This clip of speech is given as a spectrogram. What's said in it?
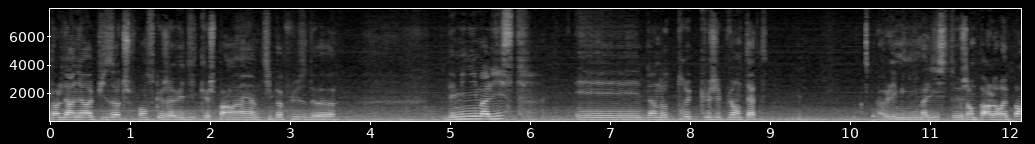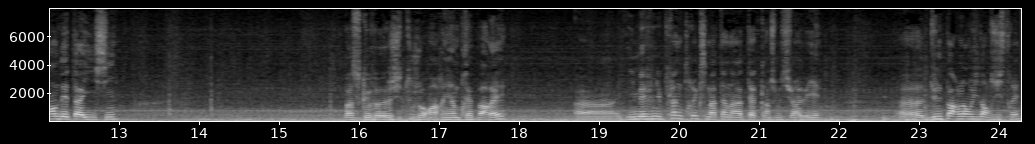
dans le dernier épisode, je pense que j'avais dit que je parlerais un petit peu plus de des minimalistes et d'un autre truc que j'ai plus en tête. Euh, les minimalistes, j'en parlerai pas en détail ici. Parce que euh, j'ai toujours rien préparé. Il m'est venu plein de trucs ce matin dans la tête quand je me suis réveillé. D'une part, l'envie d'enregistrer.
